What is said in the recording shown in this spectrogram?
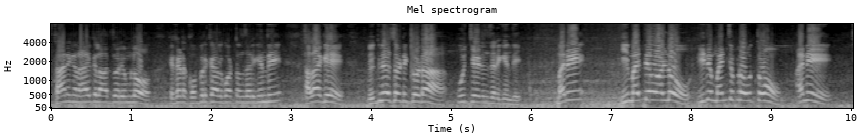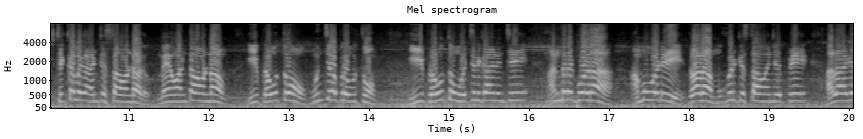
స్థానిక నాయకుల ఆధ్వర్యంలో ఇక్కడ కొబ్బరికాయలు కొట్టడం జరిగింది. అలాగే విఘ్నేశ్వరుడికి కూడా పూజ చేయడం జరిగింది. మరి ఈ మధ్య వాళ్ళు ఇది మంచి ప్రభుత్వం అని స్టిక్కర్లుగా అంటిస్తూ ఉన్నారు. మేము అంటా ఉన్నాం ఈ ప్రభుత్వం ముంచే ప్రభుత్వం. ఈ ప్రభుత్వం వచ్చిన కాడి నుంచి అందరికి కూడా అమ్మఒడి ద్వారా ముగ్గురికి ఇస్తామని చెప్పి అలాగే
